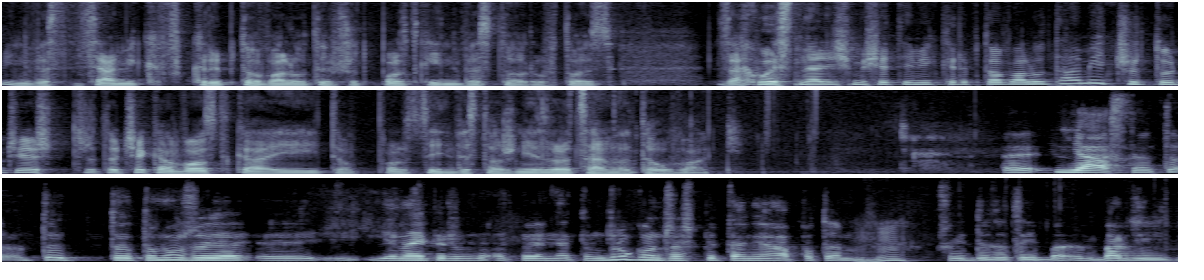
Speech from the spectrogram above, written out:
inwestycjami w kryptowaluty wśród polskich inwestorów? To jest zachłysnęliśmy się tymi kryptowalutami, czy, tudzież, czy to ciekawostka i to polscy inwestorzy nie zwracają na to uwagi? E, jasne, to, to, to, to może ja, e, ja, najpierw odpowiem na tę drugą część pytania, a potem mhm. przejdę do tej bardziej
